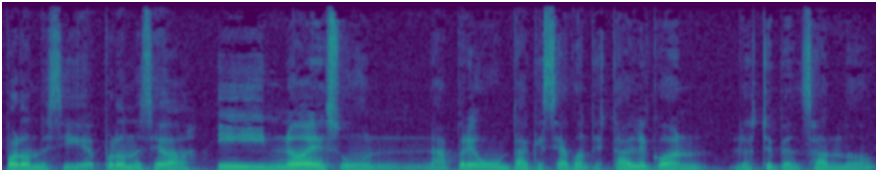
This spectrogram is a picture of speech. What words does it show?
por dónde sigue, por dónde se va. Y no es una pregunta que sea contestable con lo estoy pensando,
